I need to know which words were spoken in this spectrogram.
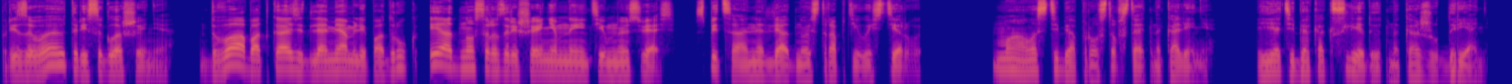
Призываю три соглашения. Два об отказе для мямли подруг и одно с разрешением на интимную связь, специально для одной строптивой стервы. Мало с тебя просто встать на колени. Я тебя как следует накажу, дрянь.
